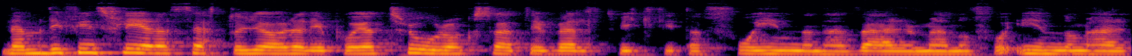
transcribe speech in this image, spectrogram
nej, men det finns flera sätt att göra det på. Jag tror också att det är väldigt viktigt att få in den här värmen och få in de här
